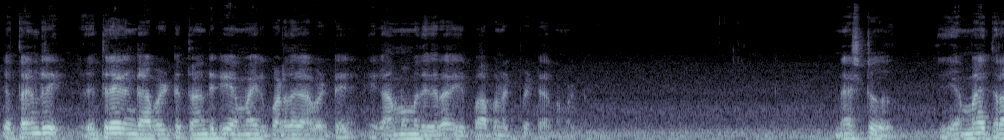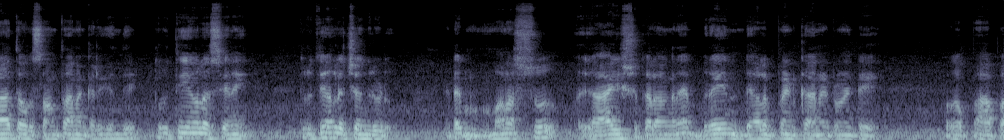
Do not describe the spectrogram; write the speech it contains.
ఇక తండ్రి వ్యతిరేకం కాబట్టి తండ్రికి అమ్మాయికి పడదు కాబట్టి ఇక అమ్మమ్మ దగ్గర ఈ పాపను పెట్టారనమాట నెక్స్ట్ ఈ అమ్మాయి తర్వాత ఒక సంతానం కలిగింది. తృతీయంలో శని తృతీయంలో చంద్రుడు. అంటే మనస్సు ఆయుష్ కలవంగానే బ్రెయిన్ డెవలప్మెంట్ కానటువంటి ఒక పాప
